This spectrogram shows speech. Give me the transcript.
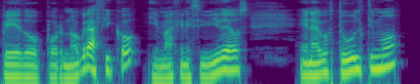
pedopornográfico, imágenes y videos, en agosto último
